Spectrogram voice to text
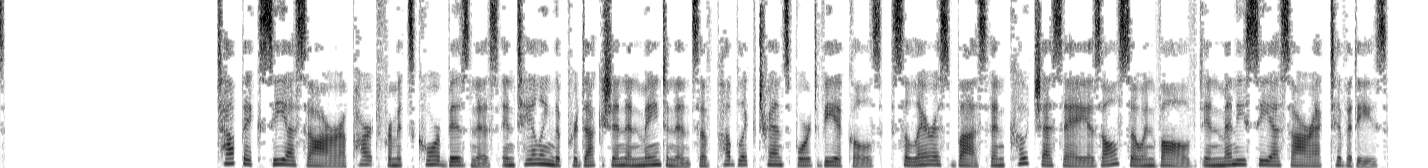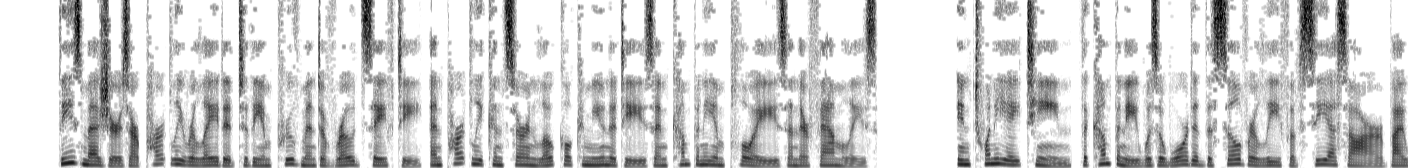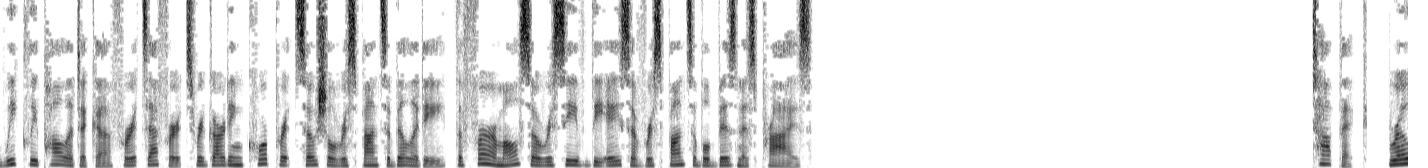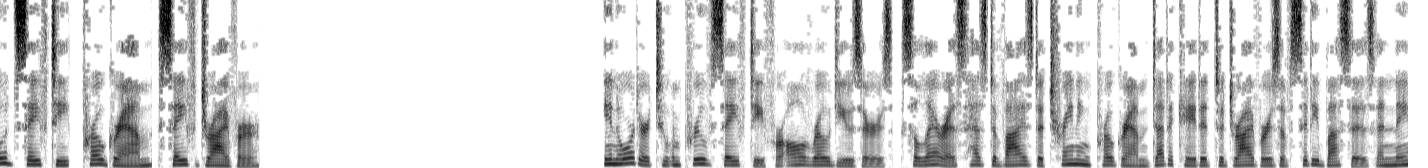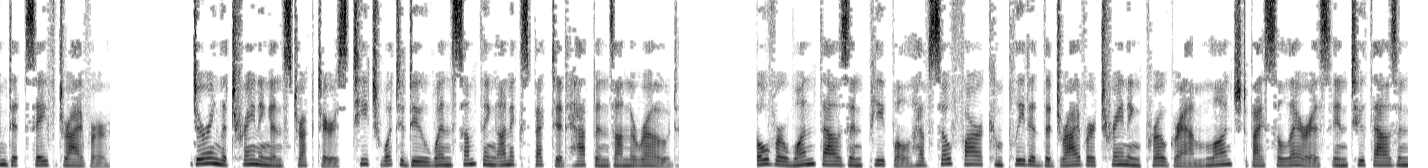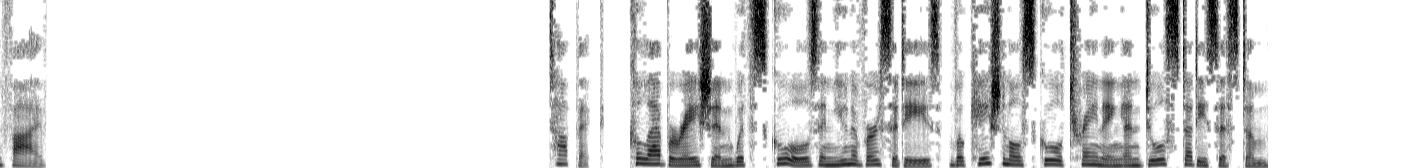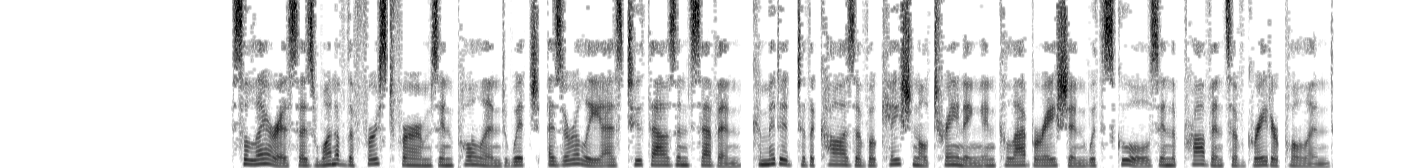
Topic CSR Apart from its core business entailing the production and maintenance of public transport vehicles, Solaris Bus and Coach SA is also involved in many CSR activities. These measures are partly related to the improvement of road safety, and partly concern local communities and company employees and their families. In 2018, the company was awarded the Silver Leaf of CSR by Weekly Polityka for its efforts regarding corporate social responsibility. The firm also received the Ace of Responsible Business Prize. Topic: Road Safety Program Safe Driver In order to improve safety for all road users, Solaris has devised a training program dedicated to drivers of city buses and named it Safe Driver. During the training instructors teach what to do when something unexpected happens on the road. Over 1,000 people have so far completed the driver training program launched by Solaris in 2005. Topic. Collaboration with schools and universities, vocational school training and dual study system Solaris is one of the first firms in Poland which, as early as 2007, committed to the cause of vocational training in collaboration with schools in the province of Greater Poland.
